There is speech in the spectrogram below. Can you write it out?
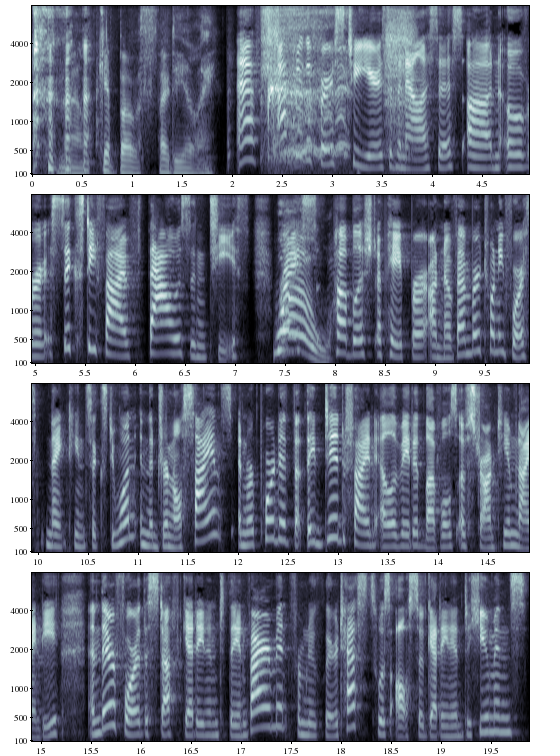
well, get both, ideally. Af- After the first two years of analysis on over 65,000 teeth, Whoa! Reiss published a paper on November 24th, 1961, in the journal Science and reported that they did find elevated levels of strontium 90, and therefore the stuff getting into the environment from nuclear tests was also getting into humans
